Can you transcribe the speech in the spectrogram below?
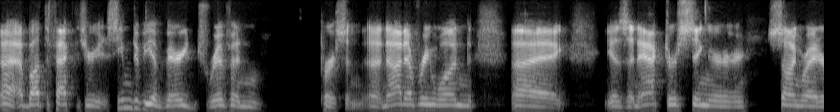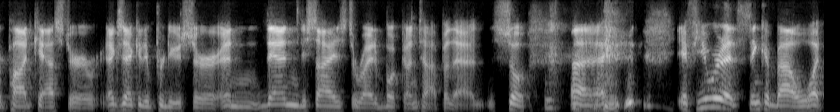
uh, about the fact that you seem to be a very driven person. Uh, not everyone uh, is an actor, singer, songwriter, podcaster, executive producer, and then decides to write a book on top of that. So, uh, if you were to think about what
